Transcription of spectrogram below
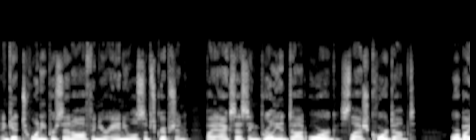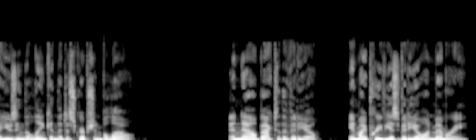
and get 20% off in your annual subscription by accessing brilliant.org slash coredumped or by using the link in the description below. And now back to the video. In my previous video on memory,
